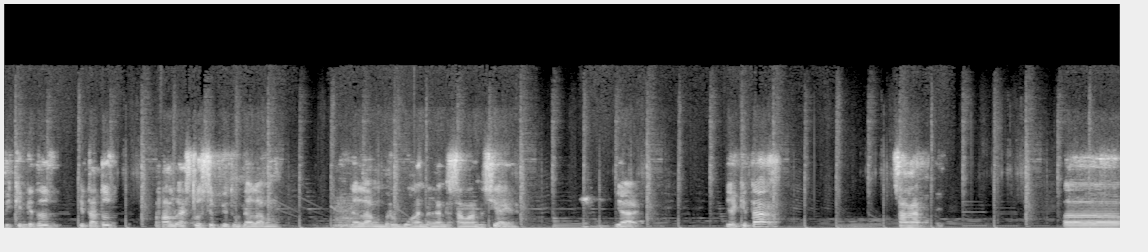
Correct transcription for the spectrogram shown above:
bikin kita tuh kita tuh terlalu eksklusif gitu dalam dalam berhubungan dengan sesama manusia ya. Hmm. Ya ya kita sangat eh,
